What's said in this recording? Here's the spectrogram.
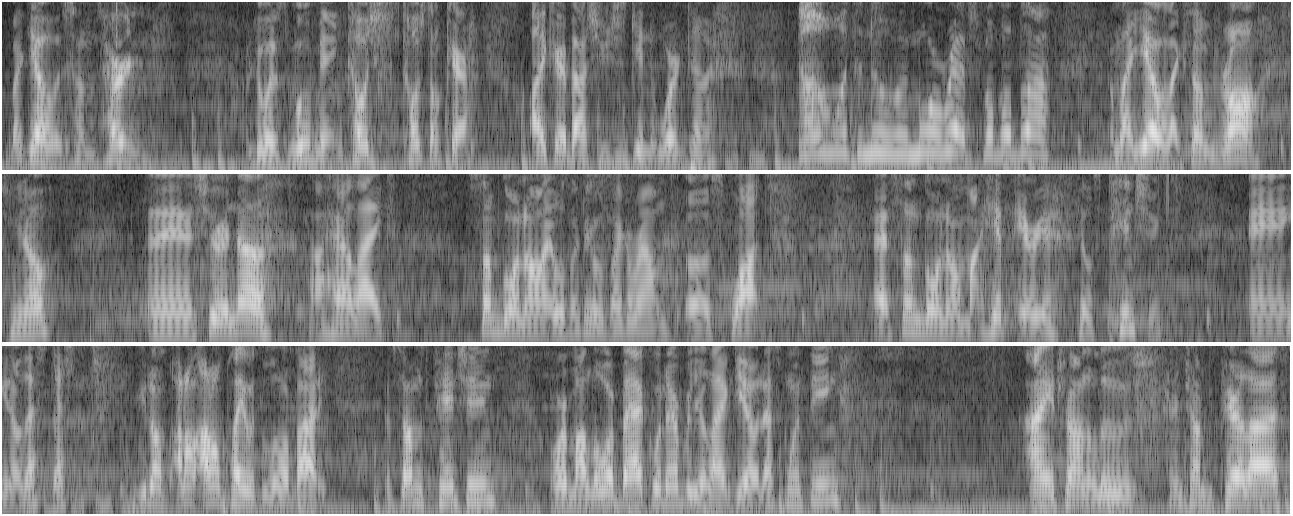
I'm like, yo, something's hurting. I'm doing this movement and coach, coach don't care. All he care about is you just getting the work done. No, I want to do more reps, blah, blah, blah. I'm like, yo, like something's wrong, you know? And sure enough, I had like something going on. It was, I think it was like around uh, squats. I had something going on my hip area that was pinching. And you know, that's, that's, you don't, I don't, I don't play with the lower body. If something's pinching or my lower back, whatever, you're like, yo, that's one thing. I ain't trying to lose. I ain't trying to be paralyzed.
